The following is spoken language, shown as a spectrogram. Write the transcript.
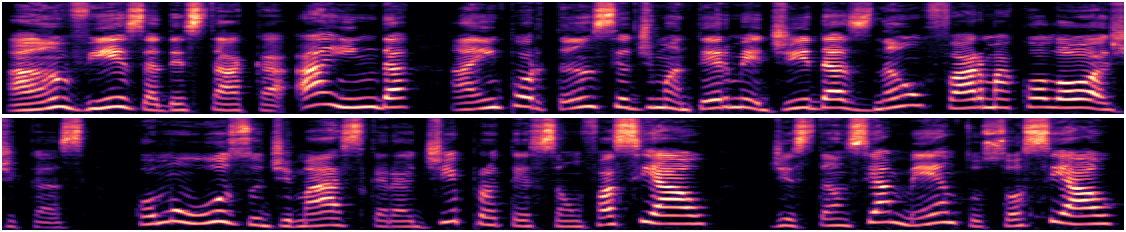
A Anvisa destaca ainda a importância de manter medidas não farmacológicas, como o uso de máscara de proteção facial, distanciamento social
